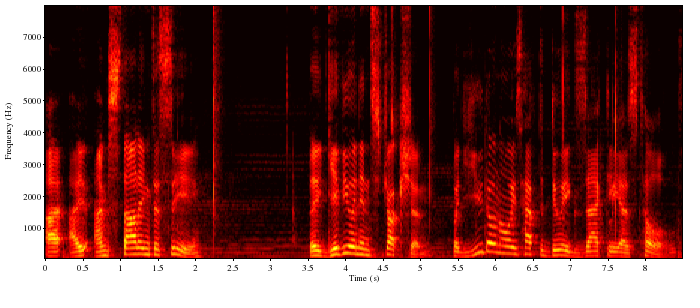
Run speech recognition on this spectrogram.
I, I I'm starting to see. They give you an instruction, but you don't always have to do exactly as told.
